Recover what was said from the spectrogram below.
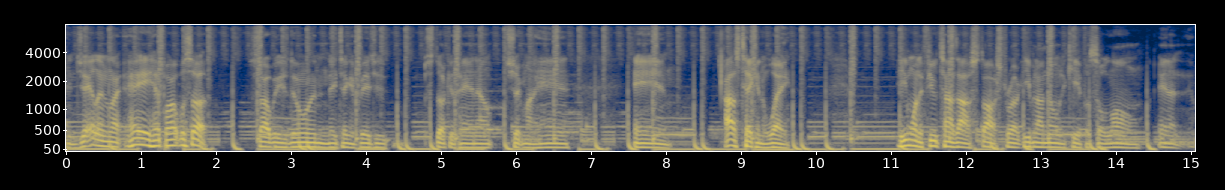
And Jaylen like, hey, hip hop, what's up? Stop what he's doing, and they taking pictures. Stuck his hand out, shook my hand, and I was taken away. He of the few times I was starstruck, even I've known the kid for so long, and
